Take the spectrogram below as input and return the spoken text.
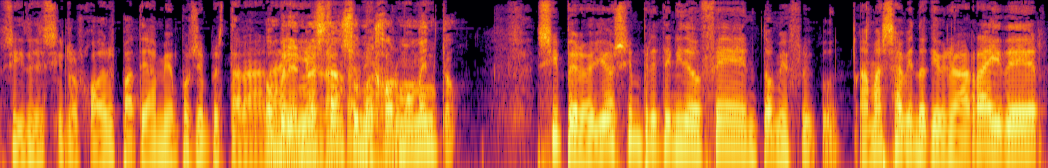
si, si los jugadores patean bien, pues siempre estarán. Hombre, ahí no está en su pelea, mejor momento. Sí, pero yo siempre he tenido fe en Tommy Fleetwood. Además, sabiendo que viene la Ryder.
